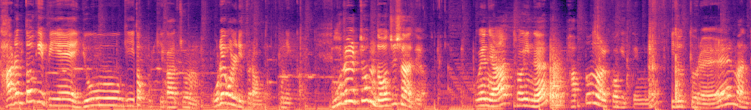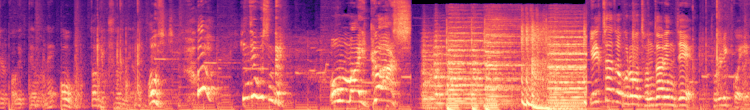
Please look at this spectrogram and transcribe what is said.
다른 떡에 비해 여기 떡볶이가 좀 오래 걸리더라고 보니까. 물을 좀 넣어주셔야 돼요. 왜냐? 저희는 밥도 넣을 거기 때문에 리조또를 만들 거기 때문에. 오 떡이 굳었네요. 오, 어 흰색 옷인데! oh my God 1차적으로 전자레인지에 돌릴 거예요.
